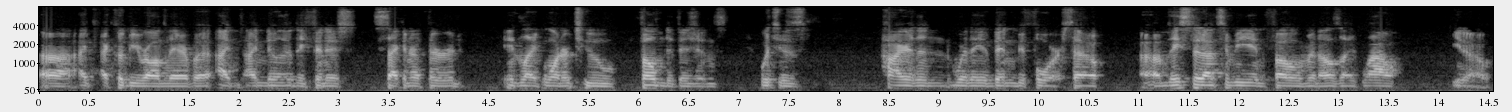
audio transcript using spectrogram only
Uh, I, I could be wrong there, but I, I know that they finished second or third in like one or two foam divisions, which is higher than where they have been before. So um, they stood out to me in foam, and I was like, wow, you know,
